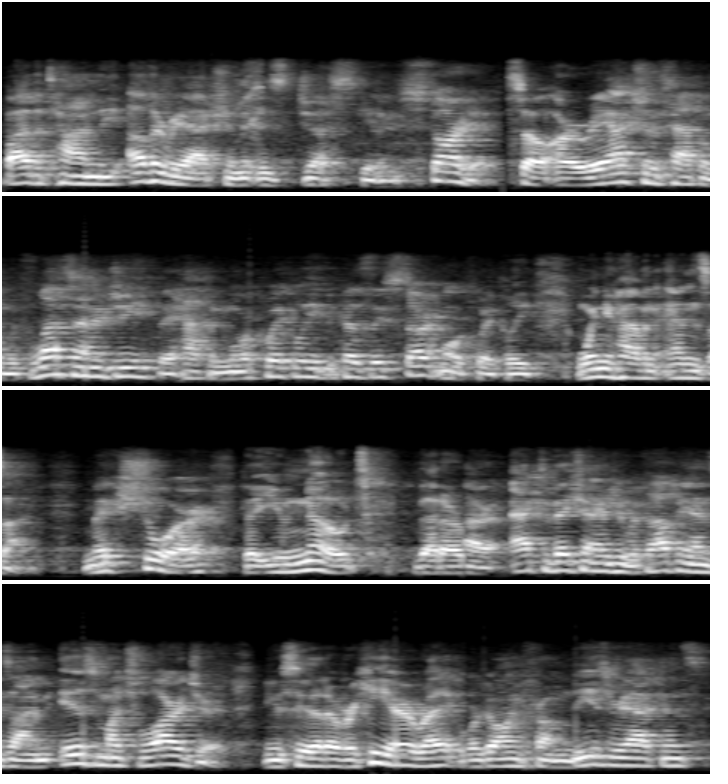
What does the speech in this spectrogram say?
by the time the other reaction is just getting started. So our reactions happen with less energy, they happen more quickly because they start more quickly when you have an enzyme. Make sure that you note that our, our activation energy without the enzyme is much larger. You see that over here, right? We're going from these reactants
